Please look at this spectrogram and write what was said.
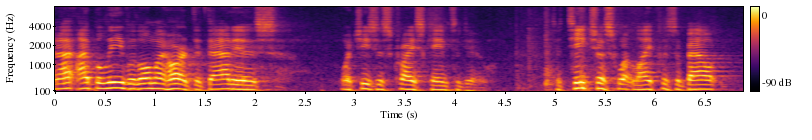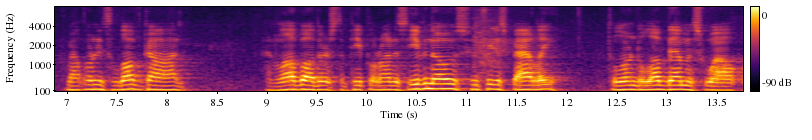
And I, I believe with all my heart that that is what Jesus Christ came to do to teach us what life is about, about learning to love God and love others, the people around us, even those who treat us badly, to learn to love them as well.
